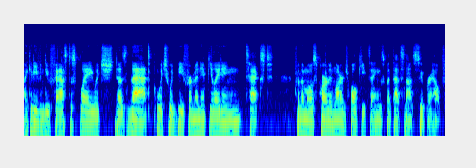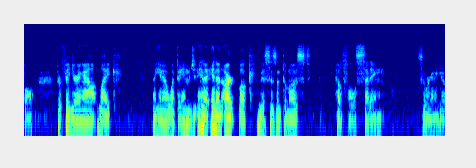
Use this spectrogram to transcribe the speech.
I could even do fast display, which does that, which would be for manipulating text for the most part in large bulky things, but that's not super helpful for figuring out like, you know, what the image, in, a, in an art book, this isn't the most helpful setting. So we're going to go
